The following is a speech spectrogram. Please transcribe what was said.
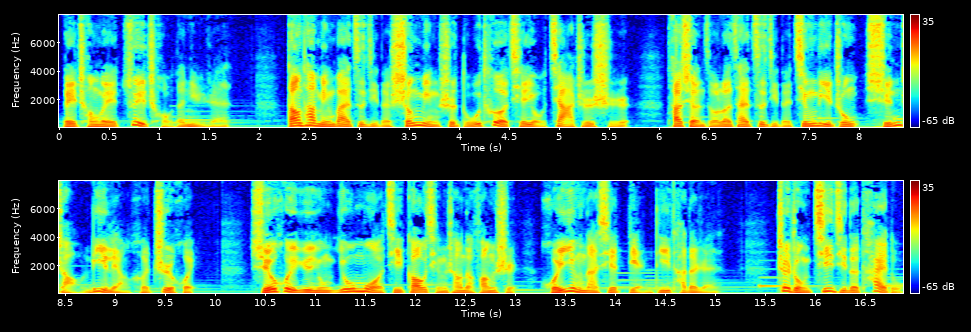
被称为最丑的女人。当他明白自己的生命是独特且有价值时，他选择了在自己的经历中寻找力量和智慧，学会运用幽默及高情商的方式回应那些贬低他的人。这种积极的态度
